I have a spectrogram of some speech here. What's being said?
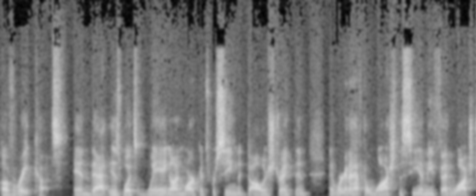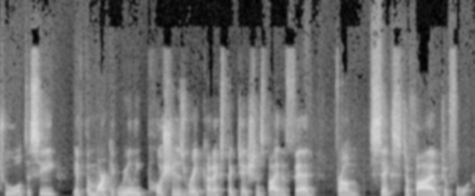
of rate cuts. And that is what's weighing on markets. We're seeing the dollar strengthen, and we're going to have to watch the CME Fed Watch tool to see if the market really pushes rate cut expectations by the Fed from six to five to four.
